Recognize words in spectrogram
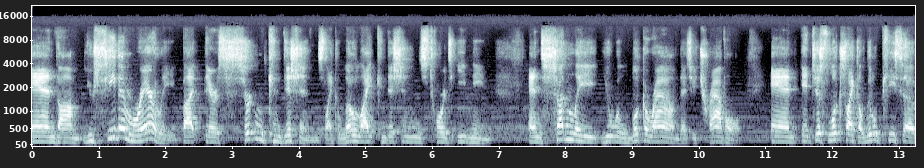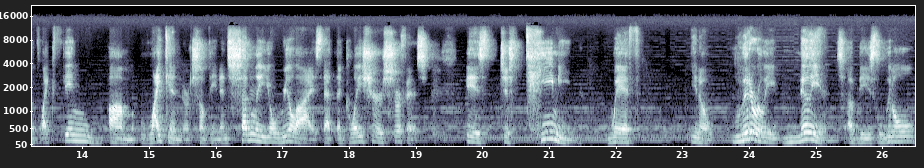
And um, you see them rarely, but there's certain conditions like low light conditions towards evening, and suddenly you will look around as you travel and it just looks like a little piece of like thin um, lichen or something and suddenly you'll realize that the glacier surface is just teeming with you know literally millions of these little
